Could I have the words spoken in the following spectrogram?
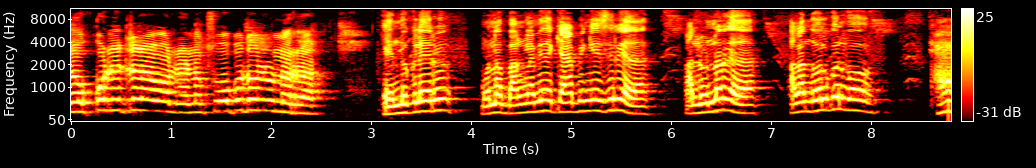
నేను ఒక్కడిని ఎట్లా రావాలిరా? నాకు సోపతోళ్ళు ఉన్నారా ఎందుకు లేరు? మొన్న బంగ్లా మీద క్యాంపింగ్ చేసారు కదా. వాళ్ళు ఉన్నారు కదా. అలా తోలుకొని పో. హా?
